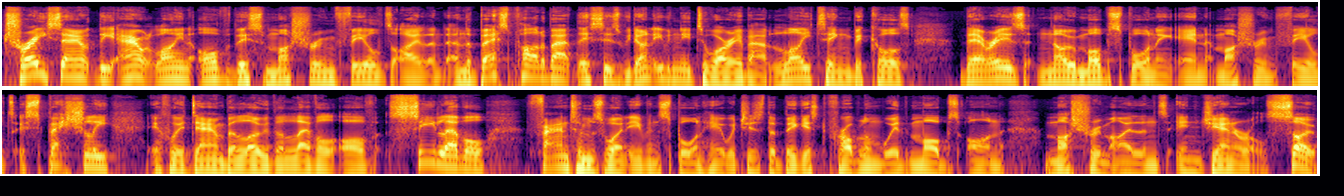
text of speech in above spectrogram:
trace out the outline of this Mushroom Fields Island. And the best part about this is we don't even need to worry about lighting because there is no mob spawning in Mushroom Fields, especially if we're down below the level of sea level. Phantoms won't even spawn here, which is the biggest problem with mobs on Mushroom Islands in general. So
